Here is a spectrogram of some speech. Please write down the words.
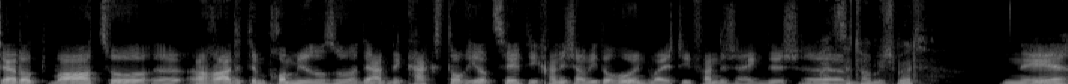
der dort war, so äh, erratet den Promi oder so, der hat eine Kackstory erzählt, die kann ich ja wiederholen, weil ich die fand ich eigentlich. Äh, Meinst du Tommy Schmidt? Nee,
